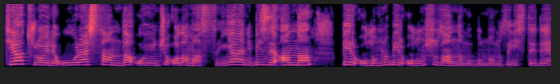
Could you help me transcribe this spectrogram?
Tiyatro ile uğraşsan da oyuncu olamazsın. Yani bize anlam bir olumlu bir olumsuz anlamı bulmamızı istedi.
